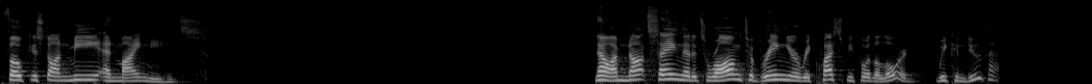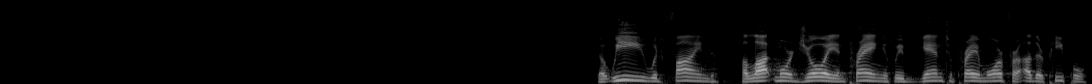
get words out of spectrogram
focused on me and my needs. Now, I'm not saying that it's wrong to bring your request before the Lord. We can do that. That we would find a lot more joy in praying if we began to pray more for other people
